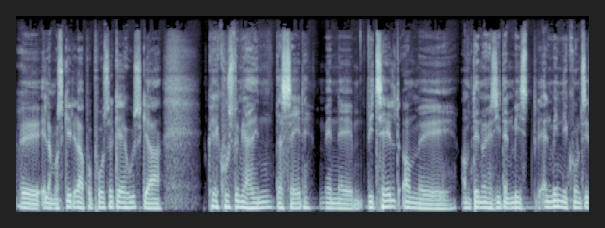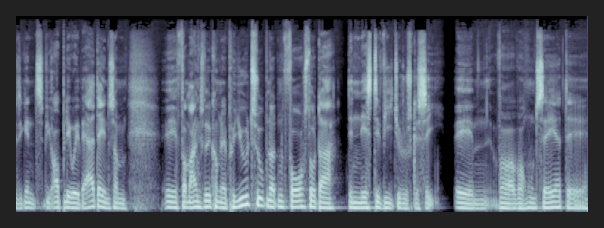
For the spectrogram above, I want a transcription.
mm. øh, eller måske lidt apropos, så kan jeg huske, jeg kan ikke huske, hvem jeg havde inde, der sagde det, men øh, vi talte om, øh, om den, man kan sige, den mest almindelige kunstig intelligens, vi oplever i hverdagen, som øh, for mange vedkommende på YouTube, når den foreslår dig den næste video, du skal se, øh, hvor, hvor hun sagde, at øh,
